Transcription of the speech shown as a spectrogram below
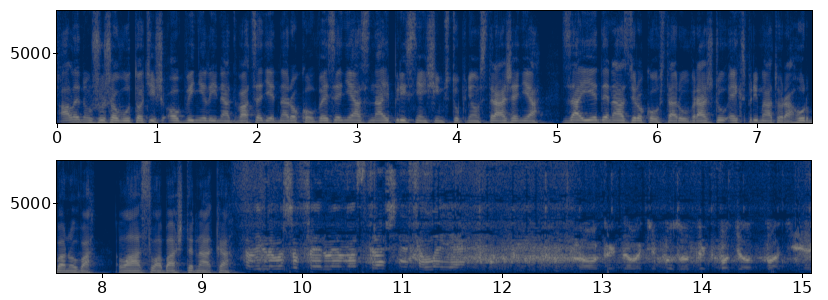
Alenu Žužovu totiž obvinili na 21 rokov väzenia s najprísnejším stupňom stráženia za 11 rokov starú vraždu exprimátora Hurbanova Lásla Baštrnáka. Lebo šoférujem vás strašne sa leje. No, tak dávajte pozor, tak oddiel platí, hej.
